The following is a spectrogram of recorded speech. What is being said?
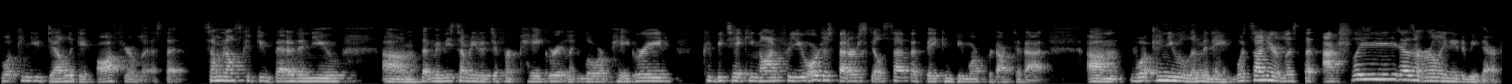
What can you delegate off your list that someone else could do better than you? Um, that maybe somebody at a different pay grade, like lower pay grade, could be taking on for you, or just better skill set that they can be more productive at. Um, what can you eliminate? What's on your list that actually doesn't really need to be there?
